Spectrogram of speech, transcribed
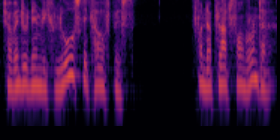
Schau, wenn du nämlich losgekauft bist, von der Plattform runter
